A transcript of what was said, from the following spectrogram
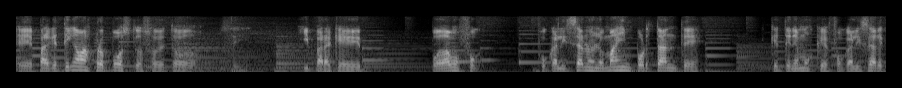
eh, para que tenga más propósito sobre todo, y para que podamos focalizarnos en lo más importante que tenemos que focalizar,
